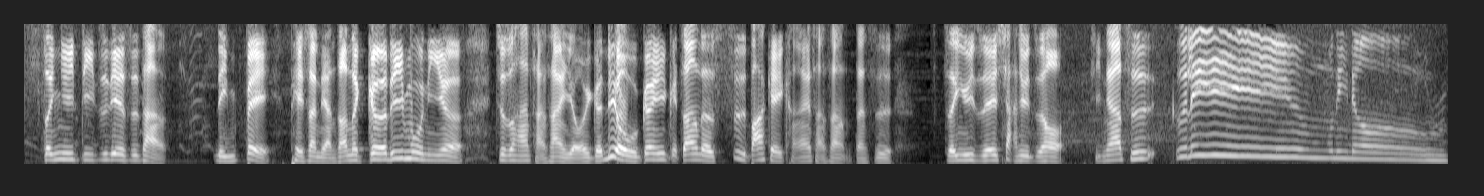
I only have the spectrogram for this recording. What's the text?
神域低之烈士坦零费配上两张的格里姆尼尔，就算他场上有一个六五跟一个张的四八可以扛在场上，但是神域直接下去之后，请他吃格里姆尼尔，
